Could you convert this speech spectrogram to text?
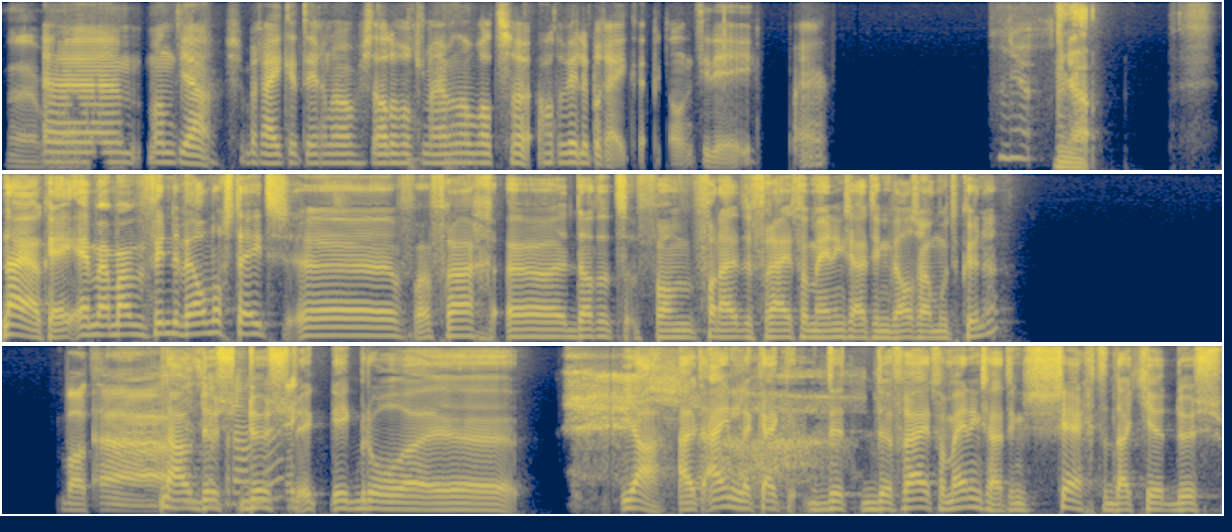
Nee, maar- Ehm, want ja, ze bereiken het tegenovergestelde volgens mij dan wat ze hadden willen bereiken. Heb ik dan het idee. Maar Ja. Ja. Nou ja, oké. En Maar, maar we vinden wel nog steeds, eh, vraag, eh, dat het van, vanuit de vrijheid van meningsuiting wel zou moeten kunnen. Wat? nou, het dus, dus ik, ik bedoel, eh, ja, uiteindelijk, kijk, de, de vrijheid van meningsuiting zegt dat je dus,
